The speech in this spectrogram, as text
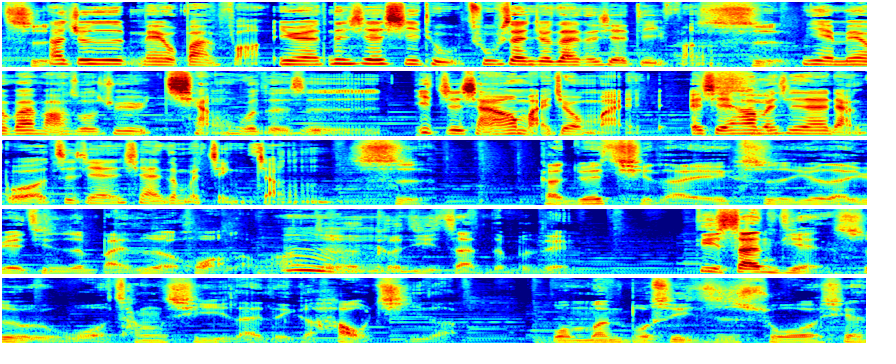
是，那就是没有办法，因为那些稀土出生就在那些地方，是你也没有办法说去抢或者是一直想要买就买，而且他们现在两国之间现在这么紧张，是，感觉起来是越来越竞争白热化了嘛，嗯，这个科技战对不对？第三点是我长期以来的一个好奇了。我们不是一直说，现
